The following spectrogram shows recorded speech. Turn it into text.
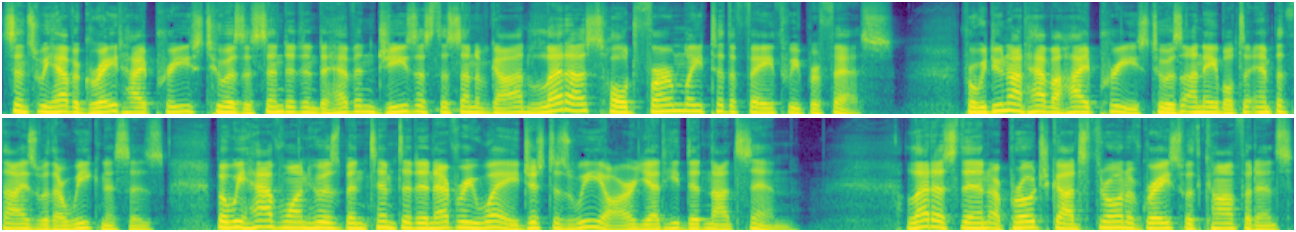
since we have a great high priest who has ascended into heaven, Jesus the Son of God, let us hold firmly to the faith we profess. For we do not have a high priest who is unable to empathize with our weaknesses, but we have one who has been tempted in every way, just as we are, yet he did not sin. Let us then approach God's throne of grace with confidence,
